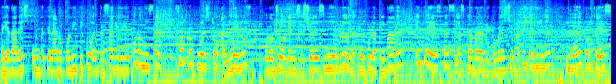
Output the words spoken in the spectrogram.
Valladares, un veterano político, empresario y economista, fue propuesto al menos por ocho organizaciones miembros de la cúpula privada, entre estas las cámaras de comercio capitalina y la de Cortés,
